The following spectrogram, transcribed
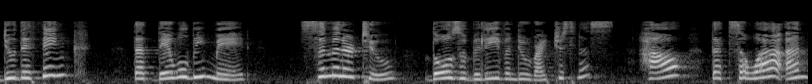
Do they think that they will be made similar to those who believe and do righteousness? How? That sawa sawa'an,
